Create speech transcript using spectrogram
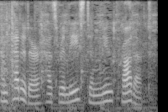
Competitor has released a new product.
